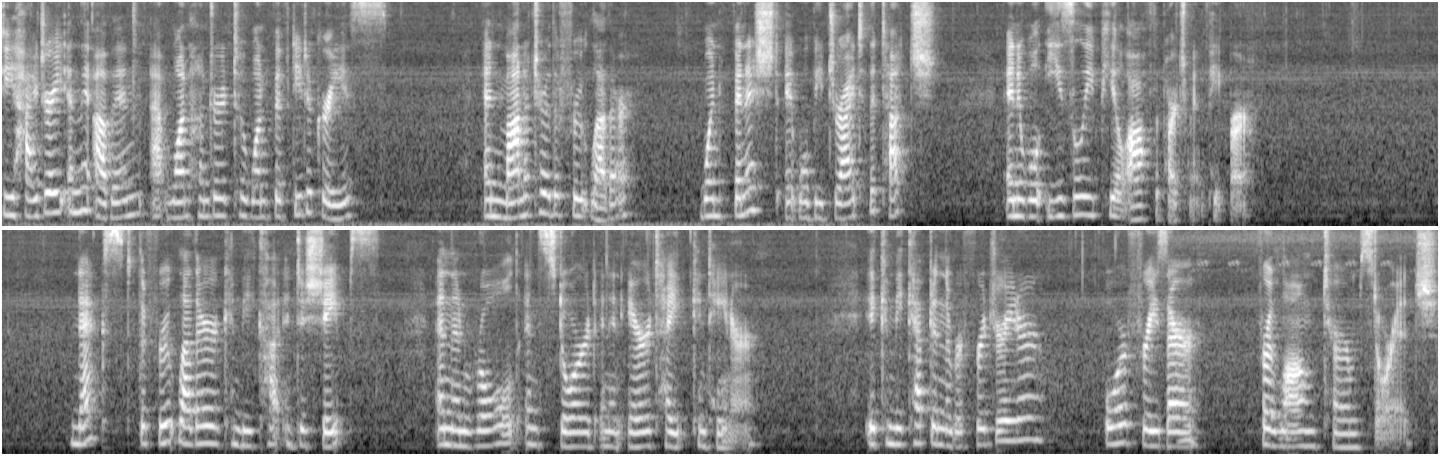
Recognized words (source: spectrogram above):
Dehydrate in the oven at 100 to 150 degrees and monitor the fruit leather. When finished, it will be dry to the touch and it will easily peel off the parchment paper. Next, the fruit leather can be cut into shapes and then rolled and stored in an airtight container. It can be kept in the refrigerator or freezer for long-term storage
